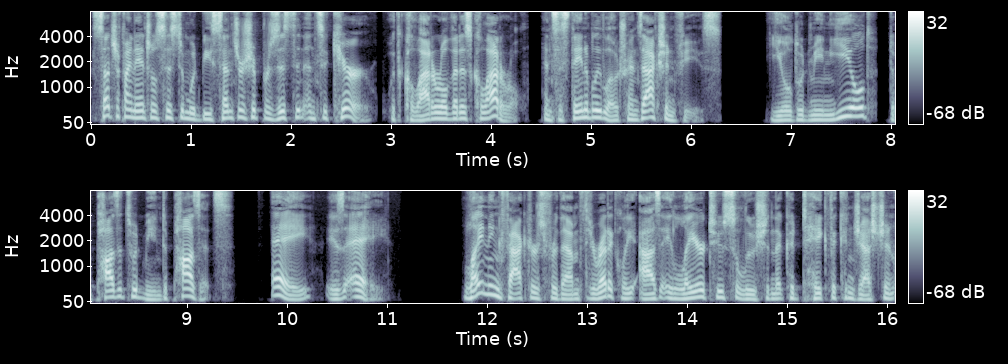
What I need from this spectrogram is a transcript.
such a financial system would be censorship resistant and secure, with collateral that is collateral, and sustainably low transaction fees. Yield would mean yield, deposits would mean deposits. A is A. Lightning factors for them theoretically as a layer 2 solution that could take the congestion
